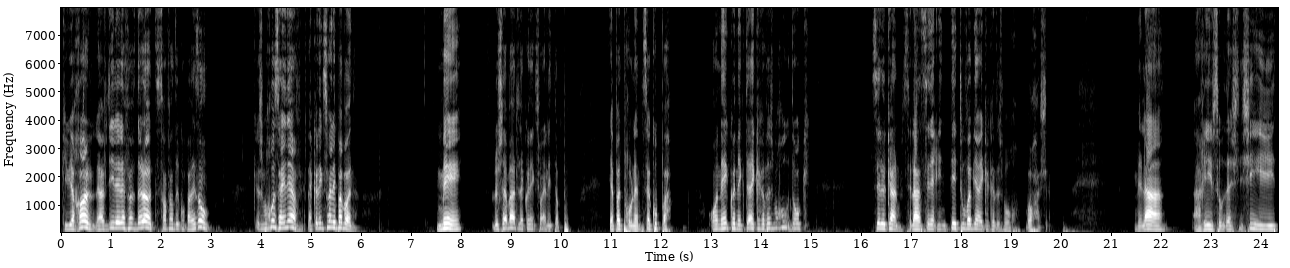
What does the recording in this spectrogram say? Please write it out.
Kivyachol, l'Avdil et Avdalot, sans faire de comparaison. Hu, ça énerve. La connexion, elle est pas bonne. Mais, le Shabbat, la connexion, elle est top. Il n'y a pas de problème. Ça coupe pas. On est connecté avec Kadosh Baruch Hu. Donc, c'est le calme, c'est la sérénité, tout va bien avec Akadosh Baruch. Hachem. Mais là, arrive Souda Shlishit.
